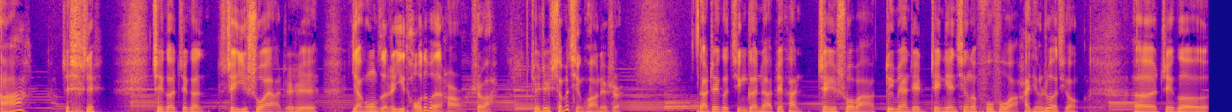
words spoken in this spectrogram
啊，这这这个这个这一说呀，这是杨公子这一头的问号是吧？这这什么情况这是？那这个紧跟着别看这一说吧，对面这这年轻的夫妇啊还挺热情。呃，这个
